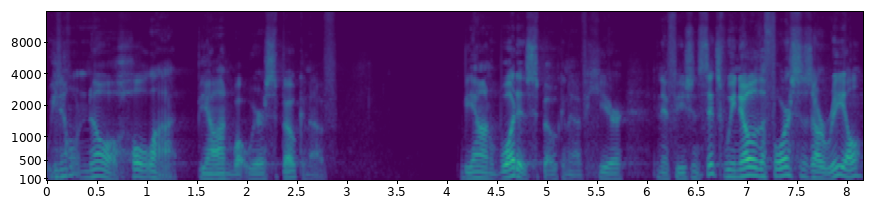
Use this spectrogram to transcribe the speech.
we don't know a whole lot beyond what we're spoken of, beyond what is spoken of here in Ephesians 6. We know the forces are real.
